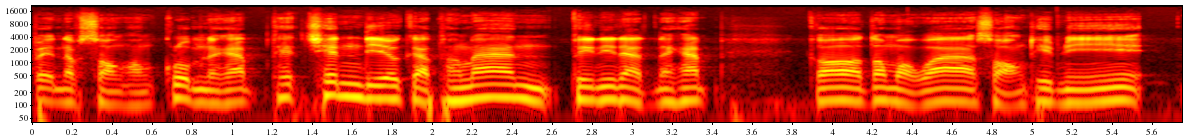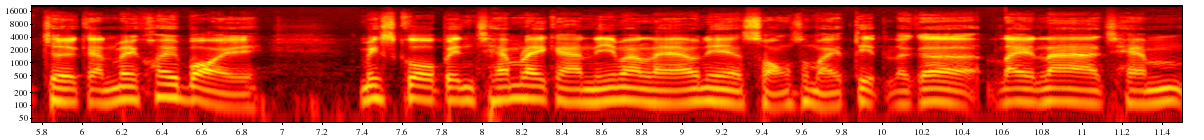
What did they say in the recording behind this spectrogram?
เป็นอันดับ 2 ของกลุ่มนะครับเช่นเดียวกับทางด้านตรินิดัดนะครับ ก็ต้องบอกว่า 2 ทีมนี้เจอกันไม่ค่อยบ่อย เม็กซิโกเป็นแชมป์รายการนี้มาแล้วเนี่ยสองสมัยติด แล้วก็ไล่ล่าแชมป์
